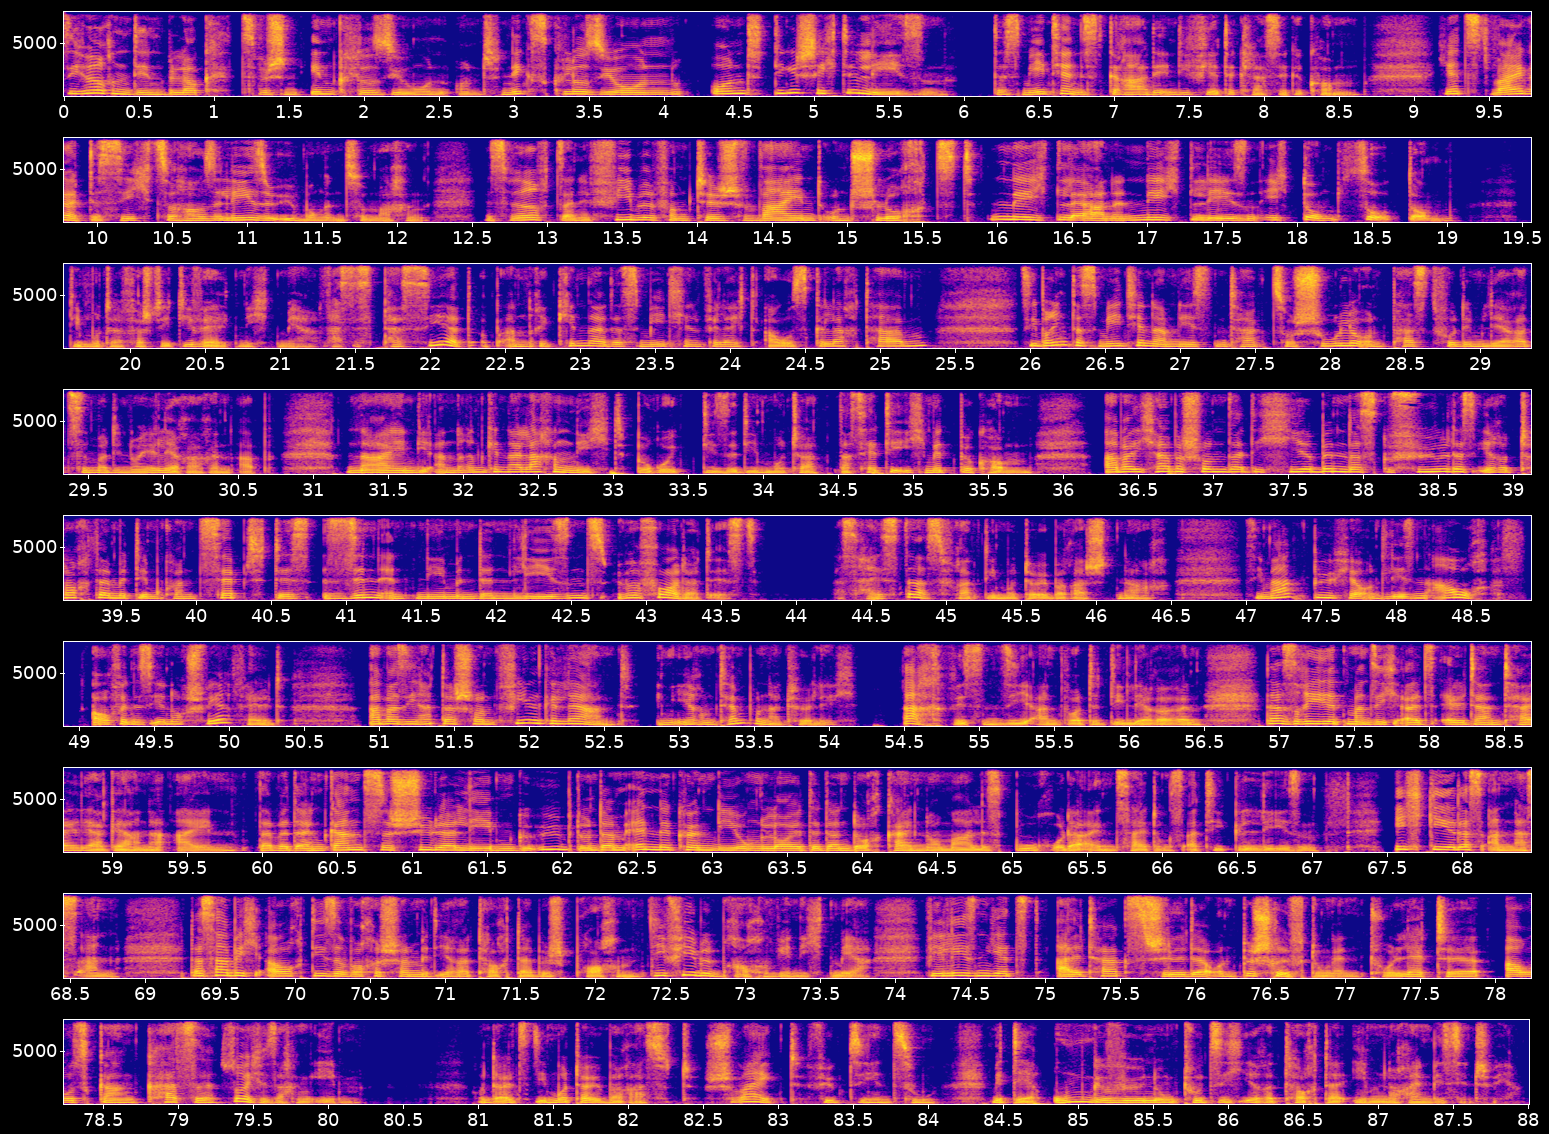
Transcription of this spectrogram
Sie hören den Blog zwischen Inklusion und Nixklusion und die Geschichte lesen. Das Mädchen ist gerade in die vierte Klasse gekommen. Jetzt weigert es sich, zu Hause Leseübungen zu machen. Es wirft seine Fibel vom Tisch, weint und schluchzt. Nicht lernen, nicht lesen, ich dumm, so dumm. Die Mutter versteht die Welt nicht mehr. Was ist passiert? Ob andere Kinder das Mädchen vielleicht ausgelacht haben? Sie bringt das Mädchen am nächsten Tag zur Schule und passt vor dem Lehrerzimmer die neue Lehrerin ab. Nein, die anderen Kinder lachen nicht, beruhigt diese die Mutter. Das hätte ich mitbekommen. Aber ich habe schon seit ich hier bin das Gefühl, dass ihre Tochter mit dem Konzept des sinnentnehmenden Lesens überfordert ist. Was heißt das? fragt die Mutter überrascht nach. Sie mag Bücher und lesen auch, auch wenn es ihr noch schwer fällt. Aber sie hat da schon viel gelernt, in ihrem Tempo natürlich. Ach, wissen Sie, antwortet die Lehrerin, das redet man sich als Elternteil ja gerne ein. Da wird ein ganzes Schülerleben geübt und am Ende können die jungen Leute dann doch kein normales Buch oder einen Zeitungsartikel lesen. Ich gehe das anders an. Das habe ich auch diese Woche schon mit ihrer Tochter besprochen. Die Fibel brauchen wir nicht mehr. Wir lesen jetzt Alltagsschilder und Beschriftungen. Toilette, Ausgang, Kasse, solche Sachen eben. Und als die Mutter überrascht schweigt, fügt sie hinzu, mit der Umgewöhnung tut sich ihre Tochter eben noch ein bisschen schwer.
